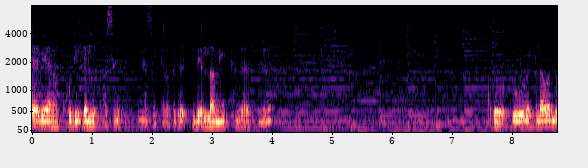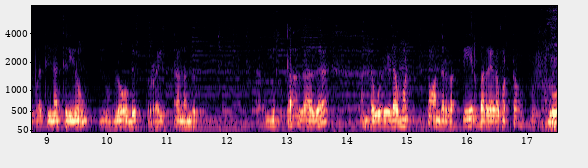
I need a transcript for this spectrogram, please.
தேவையான கொடிகள் அசைத்து அசைக்கிறதுக்கு இது எல்லாமே அங்கே இருக்குது அது தூரத்தில் வந்து பார்த்திங்கன்னா தெரியும். இவ்வளோ அப்படியே பிரைட்டாக அங்கே வந்து இருட்டாக ஆக அந்த ஒரு இடம் மட்டும் அந்த தேர் வர்ற இடம் மட்டும் அவ்வளோ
